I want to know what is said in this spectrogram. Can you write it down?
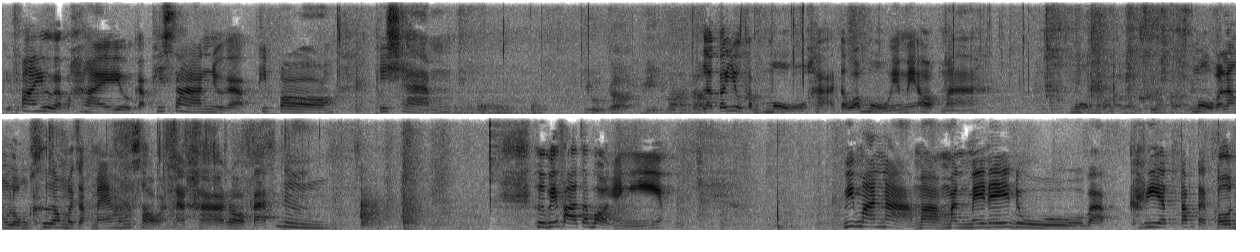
พี่ฟ้าอยู่กับใครอยู่กับพี่ซานอยู่กับพี่ปอ พี่แชมป์อยู่กับวิทย์บ้านนะแล้วก็อยู่กับหมูค่ะ แต่ว่าหมูยังไม่ออกมา หมกหมกอะไรเครื่องอะไรหมูกำลังลงเครื่องมาจากแม่ห้องสอนนะคะ รอแป๊บหนึ่ง คือพี่ฟ้าจะบอกอย่างนี้ วิมานหนามอะมันไม่ได้ดูแบบเครียดตั้งแต่ต้น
